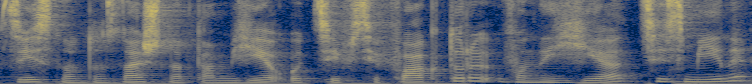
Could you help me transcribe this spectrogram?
звісно, однозначно там є оці всі фактори, вони є, ці зміни.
